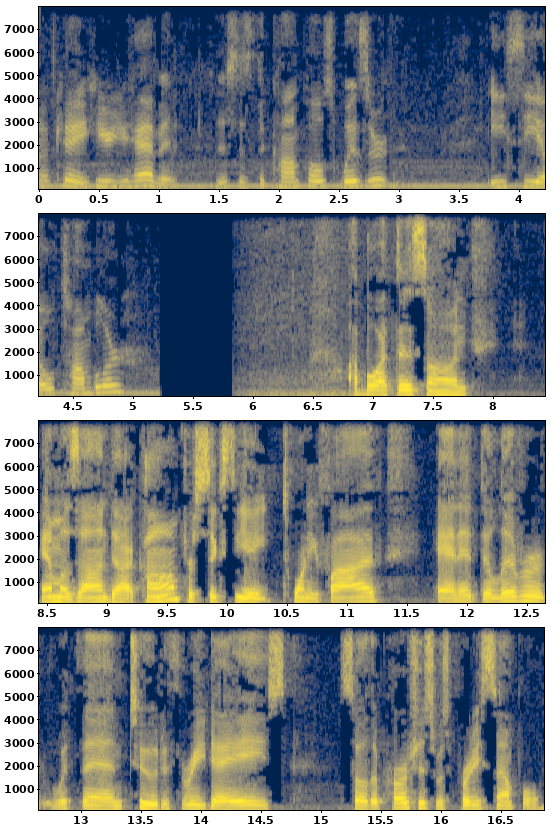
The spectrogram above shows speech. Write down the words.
Okay, here you have it. This is the Compost Wizard ECO tumbler. I bought this on Amazon.com for $68.25 and it delivered within two to three days. So the purchase was pretty simple.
